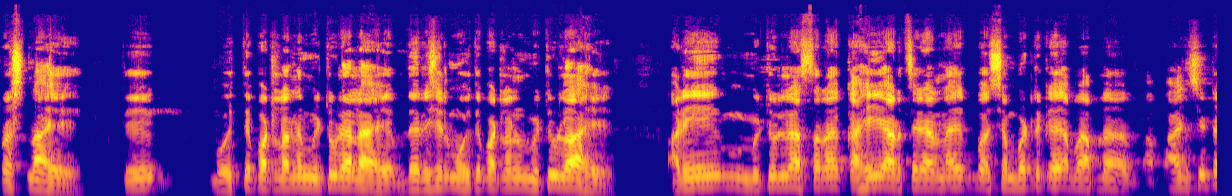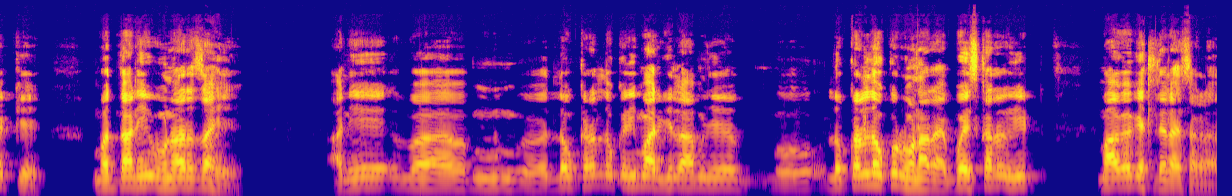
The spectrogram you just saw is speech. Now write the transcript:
प्रश्न आहे. ते मोहिते पाटलांना मिटवलेला आहे धैर्यशील मोहिते पाटलानं मिटवलं आहे. आणि मिटवलेलं असताना काही अडचणी येणार नाही ब- शंभर टक्के आप- आपलं ऐंशी टक्के मतदान ही होणारच आहे. आणि म- लवकरात लवकर ही मार्गीला म्हणजे लवकरात लवकर होणार आहे. बहिष्कार ही मागं घेतलेला आहे सगळा.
